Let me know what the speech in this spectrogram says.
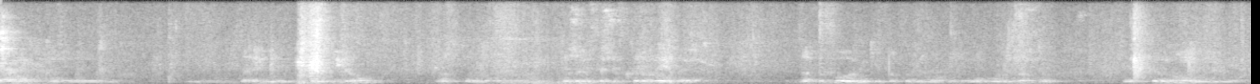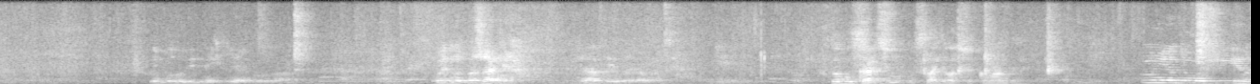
е, селяник е, не пішов в ігру, просто дивився зі сторони за, за футболом, який проходив на полі. Вони були просто десь в стороні і не було від них ніякого видно бажання грати і вигравати. Хто був кращим у складі вашої команди? Ну, я думаю, що Ігор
